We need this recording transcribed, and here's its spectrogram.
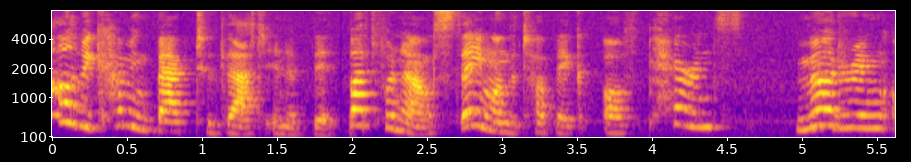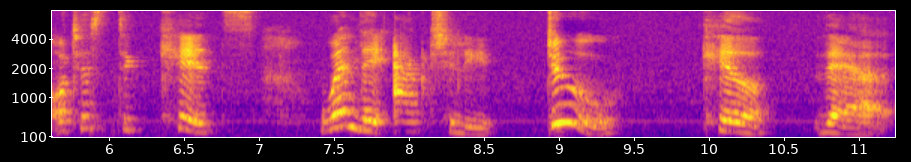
I'll be coming back to that in a bit. But for now, staying on the topic of parents murdering autistic kids when they actually do kill their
